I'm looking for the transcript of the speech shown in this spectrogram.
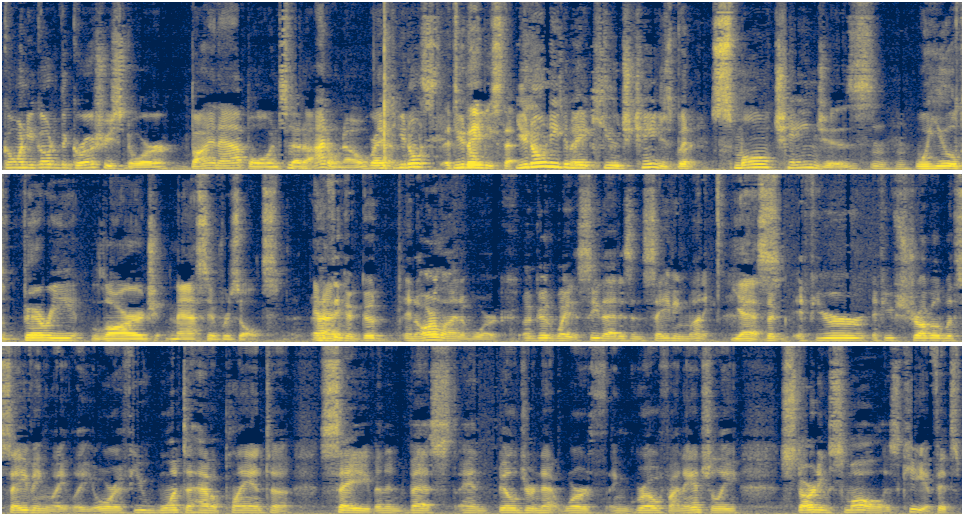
go when you go to the grocery store, buy an apple instead of I don't know, right? Yeah, you don't. it's- it's you baby don't, steps. You don't need to It's baby make huge changes, but small changes Mm-hmm. will yield very large, massive results. And, I, think a good in our line of work, a good way to see that is in saving money. yes, The, if you're if you've struggled with saving lately, or if you want to have a plan to save and invest and build your net worth and grow financially, starting small is key. If it's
